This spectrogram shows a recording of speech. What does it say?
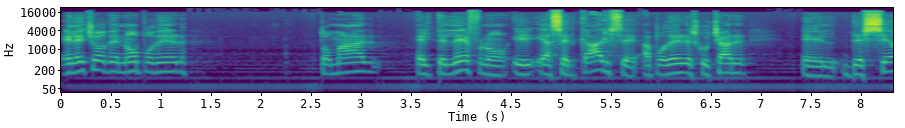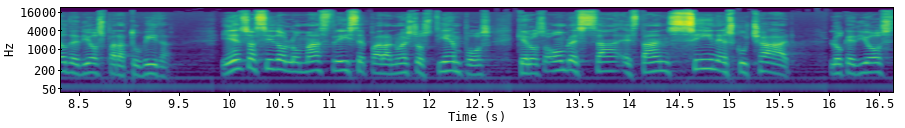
El hecho de no poder tomar el teléfono y, acercarse a poder escuchar el deseo de Dios para tu vida. Y eso ha sido lo más triste para nuestros tiempos, que los hombres están sin escuchar lo que Dios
